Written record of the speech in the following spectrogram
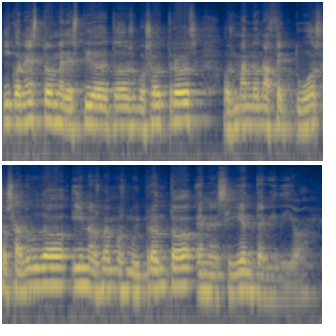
Y con esto me despido de todos vosotros os mando un afectuoso saludo y nos vemos muy pronto en el siguiente vídeo.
